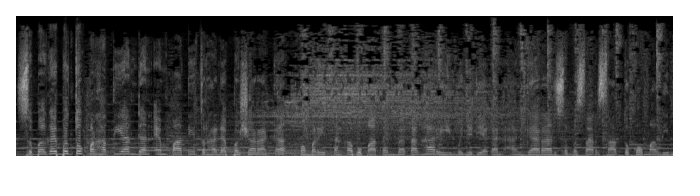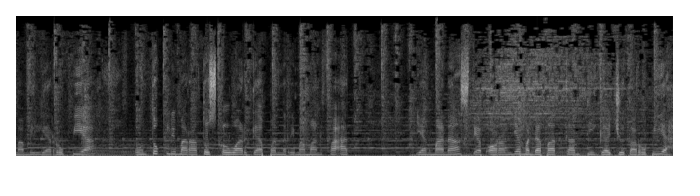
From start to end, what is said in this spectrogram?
Sebagai bentuk perhatian dan empati terhadap masyarakat, pemerintah Kabupaten Batanghari menyediakan anggaran sebesar 1,5 miliar rupiah untuk 500 keluarga penerima manfaat yang mana setiap orangnya mendapatkan 3 juta rupiah.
